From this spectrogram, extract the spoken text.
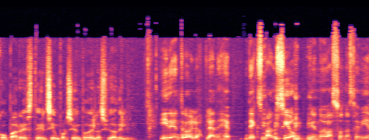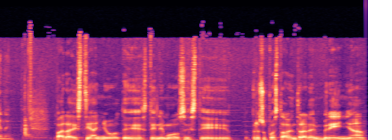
copar este, el 100% de la ciudad de Lima. Y dentro de los planes de, expansión, ¿qué nuevas zonas se vienen? Para este año tenemos este, presupuestado entrar en Breña,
